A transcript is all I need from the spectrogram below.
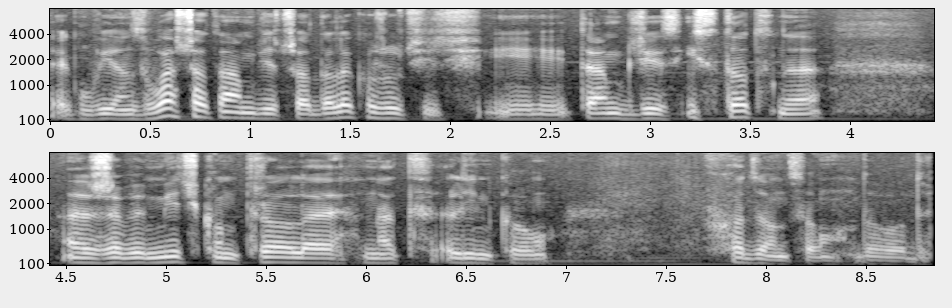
Tak jak mówiłem, zwłaszcza tam, gdzie trzeba daleko rzucić i tam, gdzie jest istotne, żeby mieć kontrolę nad linką wchodzącą do wody.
